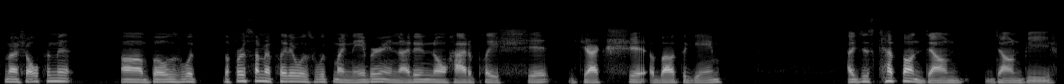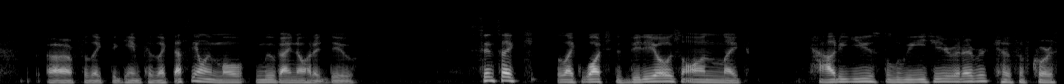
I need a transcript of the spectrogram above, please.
smash ultimate um but it was with the first time i played it was with my neighbor and i didn't know how to play shit jack shit about the game. I just kept on down down B uh, for like the game because like that's the only mo- move I know how to do. Since I like watched videos on like how to use the Luigi or whatever, because of course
